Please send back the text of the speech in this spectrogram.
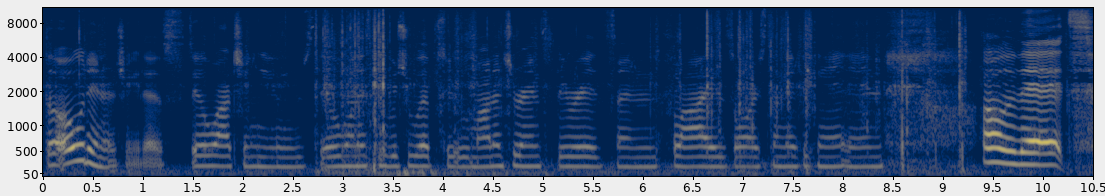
the old energy that's still watching you, still want to see what you up to. Monitoring spirits and flies are significant and all of that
